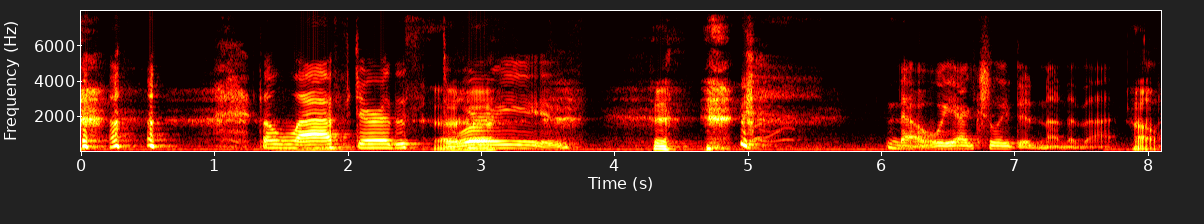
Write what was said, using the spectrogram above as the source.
uh, the laughter, the Uh-huh. No, we actually did none of that. oh.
